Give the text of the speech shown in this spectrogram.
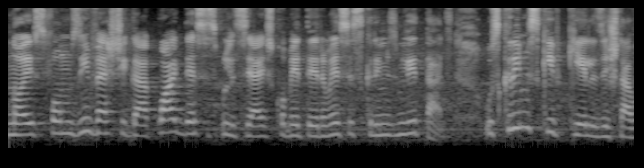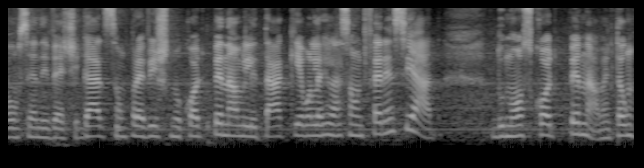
nós fomos investigar quais desses policiais cometeram esses crimes militares. Os crimes que, que eles estavam sendo investigados são previstos no Código Penal Militar, que é uma legislação diferenciada do nosso Código Penal. Então,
